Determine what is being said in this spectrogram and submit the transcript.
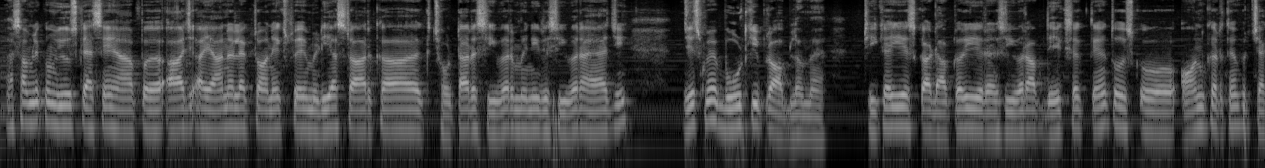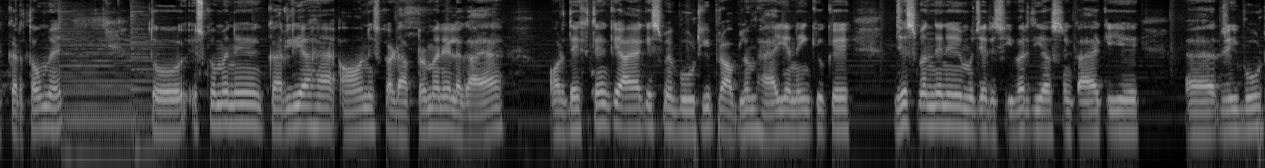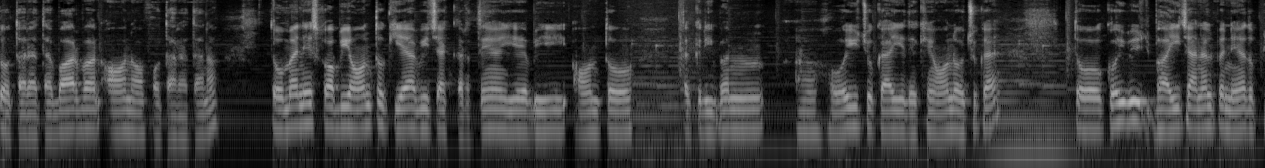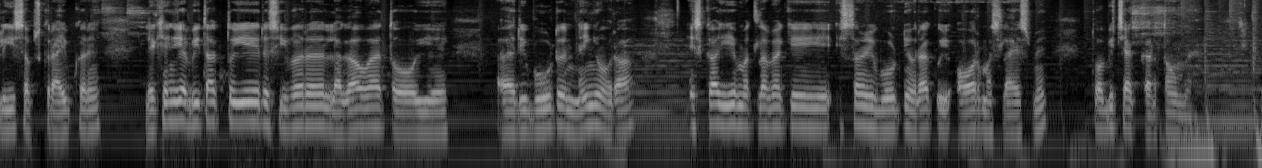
Aslam views कैसे हैं आप? आज अयान इलेक्ट्रॉनिक्स पे मीडिया स्टार का एक छोटा रिसीवर मिनी रिसीवर आया है जी, जिसमें बूट की प्रॉब्लम है। ठीक है, ये इसका अडाप्टर ये रिसीवर आप देख सकते हैं तो इसको ऑन करते हैं, फिर चेक करता हूँ मैं। तो इसको मैंने कर लिया है ऑन इसका अडाप्टर मैंने लगाया है, और देखते हैं कि आया कि इसमें बूट की प्रॉब्लम है या नहीं, क्योंकि जिस बंदे ने मुझे रिसीवर दिया, उसने कहा है कि ये रीबूट होता रहता है, बार बार ऑन ऑफ़ होता रहता है ना। तो मैंने इसको अभी ऑन तो किया अभी चेक करते हैं। ये अभी ऑन तो तकरीबन हो ही चुका है, ये देखें ऑन हो चुका है। तो कोई भी भाई चैनल पे नया तो प्लीज़ सब्सक्राइब करें। लेकिन ये अभी तक तो ये रिसीवर लगा हुआ है तो ये रिबूट नहीं हो रहा। इसका ये मतलब है कि इस तरह रिबूट नहीं हो रहा, कोई और मसला है इसमें। तो अभी चेक करता हूँ मैं।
